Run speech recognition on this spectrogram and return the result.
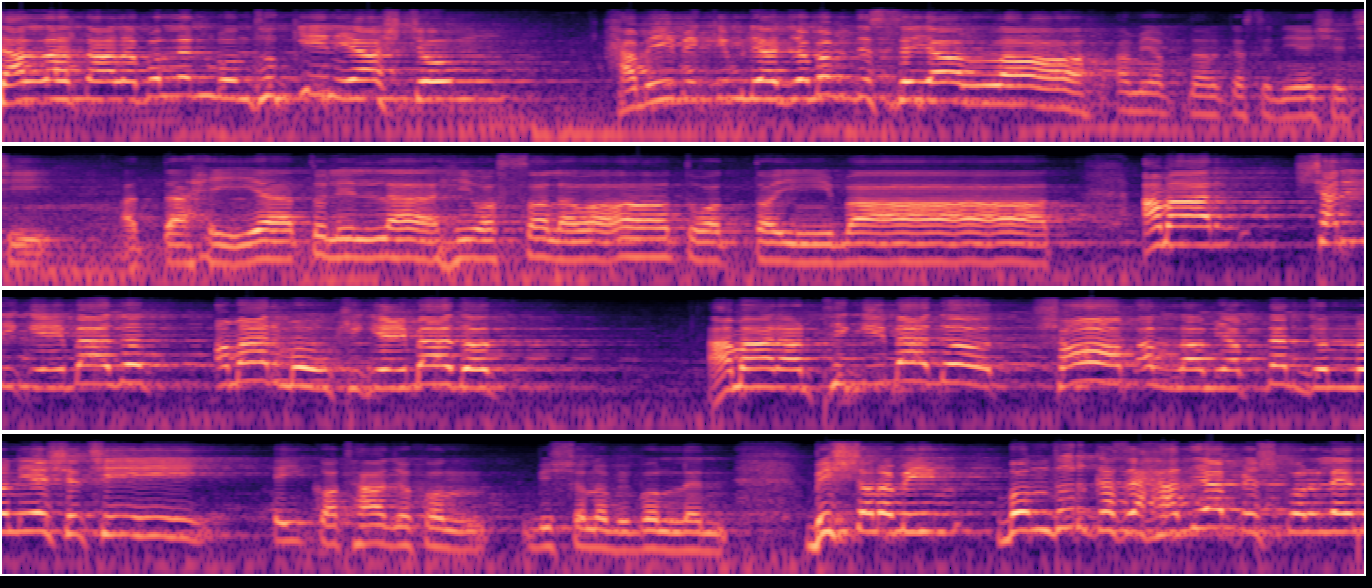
তা আল্লাহ তাআলা বললেন, বন্ধু, কি নিয়ে আসছো? হাবিবে কিবলিয়া জবাব দিচ্ছে আল্লাহ, আমি আপনার কাছে নিয়ে এসেছি। আমার শারীরিক ইবাদত, আমার মৌখিক ইবাদত আমার আর্থিক ইবাদত, সব আল্লাহ আমি আপনার জন্য নিয়ে এসেছি। এই কথা যখন বিশ্বনবী বললেন, বিশ্বনবী বন্ধুর কাছে হাদিয়া পেশ করলেন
